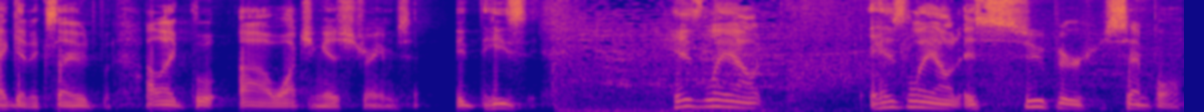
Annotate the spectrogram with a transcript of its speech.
I get excited. I like uh, watching his streams. It, he's his layout. His layout is super simple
